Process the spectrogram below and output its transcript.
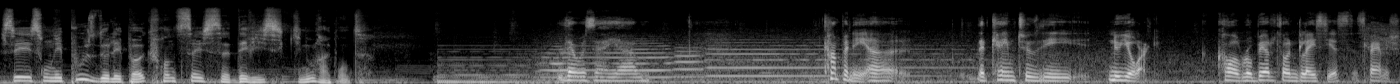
c'est son épouse de l'époque, Frances Davis, qui nous le raconte. there was a um, company uh, that came to the New York called Roberto Iglesias, the Spanish.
